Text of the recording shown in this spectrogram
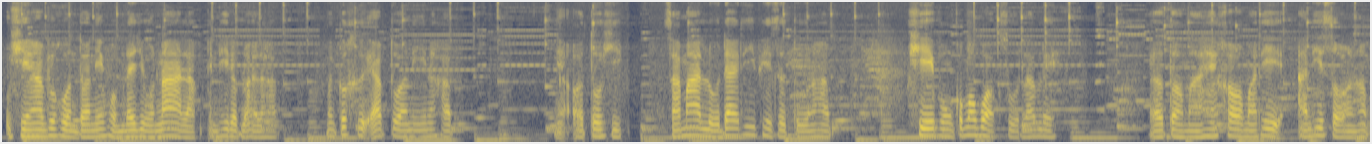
โอเคครับทุกคนตอนนี้ผมได้อยู่หน้าหลักเป็นที่เรียบร้อยแล้วครับ มันก็คือแอปตัวนี้นะครับ เนี่ยออโต้คลิกสามารถโหลดได้ที่เพจสตูนะครับโอเคผมก็มาบอกสูตรแล้วเลย แล้วต่อมาให้เข้ามาที่อันที่สองครับ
